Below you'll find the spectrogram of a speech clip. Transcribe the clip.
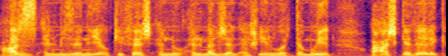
عجز الميزانية وكيفاش أنه الملجأ الأخير هو التمويل وعاش كذلك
